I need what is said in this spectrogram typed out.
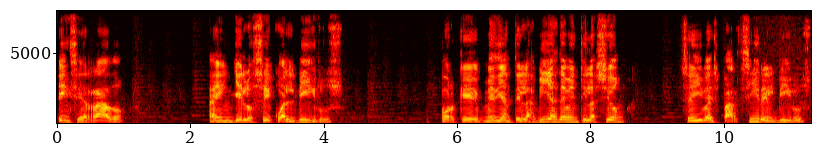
encerrado en hielo seco al virus? Porque mediante las vías de ventilación se iba a esparcir el virus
